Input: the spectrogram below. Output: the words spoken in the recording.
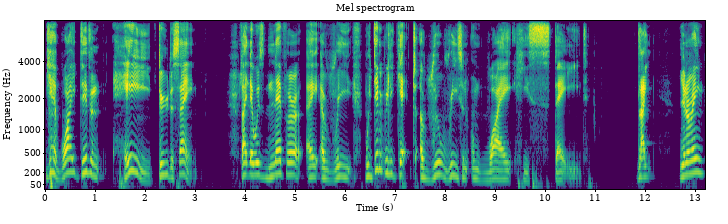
yeah, why didn't he do the same? Like there was never a, a re we didn't really get a real reason on why he stayed. Like, you know what I mean?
